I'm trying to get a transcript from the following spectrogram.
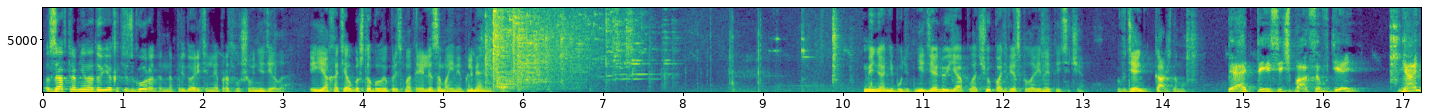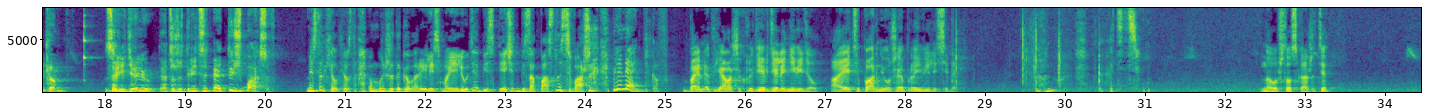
Завтра мне надо уехать из города на предварительное прослушивание дела. И я хотел бы, чтобы вы присмотрели за моими племянниками. Меня не будет неделю, я плачу по две с половиной тысячи. В день каждому. Пять тысяч баксов в день? Нянькам? За неделю? Это же 35 тысяч баксов. Мистер Хилхерст, мы же договорились, мои люди обеспечат безопасность ваших племянников. Беннет, я ваших людей в деле не видел, а эти парни уже проявили себя. Как хотите. Ну, вы что скажете?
